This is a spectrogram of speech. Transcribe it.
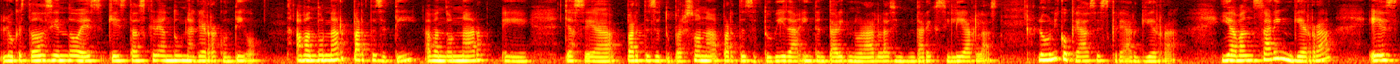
lo que estás haciendo es que estás creando una guerra contigo abandonar partes de ti, abandonar eh, ya sea partes de tu persona, partes de tu vida, intentar ignorarlas, intentar exiliarlas, lo único que hace es crear guerra. Y avanzar en guerra es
